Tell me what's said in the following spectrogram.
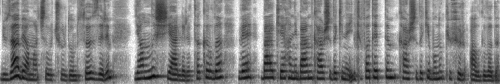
güzel bir amaçla uçurduğum sözlerim yanlış yerlere takıldı ve belki hani ben karşıdakine iltifat ettim, karşıdaki bunu küfür algıladı.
